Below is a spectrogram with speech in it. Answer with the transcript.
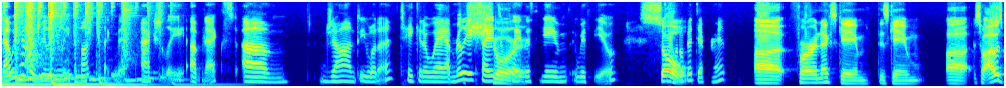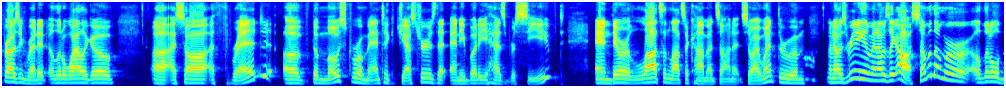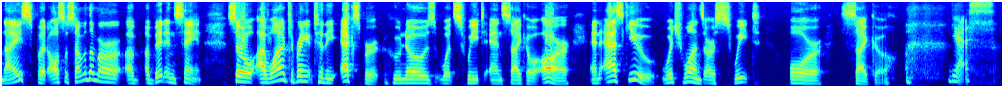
now we have a really, really fun segment actually up next. Um, John, do you want to take it away? I'm really excited sure. to play this game with you. So a little bit different. Uh, for our next game, this game. Uh, so I was browsing Reddit a little while ago. Uh, I saw a thread of the most romantic gestures that anybody has received, and there were lots and lots of comments on it. So I went through them oh. and I was reading them and I was like, oh, some of them are a little nice, but also some of them are a, a bit insane. So I wanted to bring it to the expert who knows what sweet and psycho are and ask you which ones are sweet or psycho. Yes.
